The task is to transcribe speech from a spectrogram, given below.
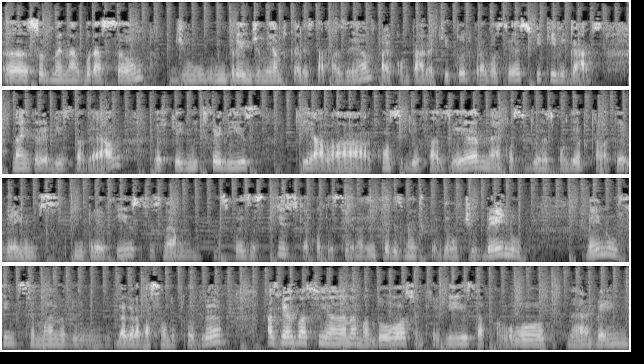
uh, sobre uma inauguração de um empreendimento que ela está fazendo. Vai contar aqui tudo para vocês. Fiquem ligados na entrevista dela. Eu fiquei muito feliz que ela conseguiu fazer, né? Conseguiu responder porque ela teve aí uns imprevistos, né? Umas coisas tristes que aconteceram aí. Infelizmente perdeu um tio bem no, bem no fim de semana do, da gravação do programa. Mas mesmo assim a Ana mandou a sua entrevista, falou, né? Bem,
